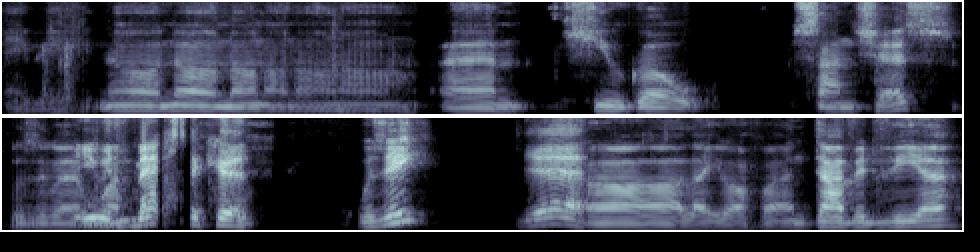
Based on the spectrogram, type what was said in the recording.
Maybe no, no, no, no, no, no. Um, Hugo Sanchez was the guy. He was what- Mexican. Was he? Yeah. Oh, I'll let you off. And David Villa.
